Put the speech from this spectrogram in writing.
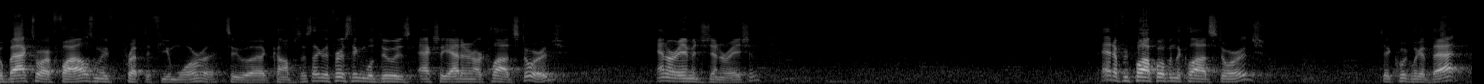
go back to our files, and we've prepped a few more uh, to uh, accomplish this. I think the first thing we'll do is actually add in our cloud storage and our image generation. And if we pop open the cloud storage, take a quick look at that.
